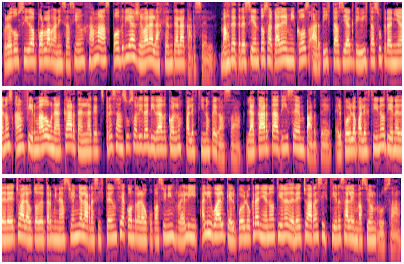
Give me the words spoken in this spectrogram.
producido por la organización Hamas podría llevar a la gente a la cárcel. Más de 300 académicos, artistas y activistas ucranianos han firmado una carta en la que expresan su solidaridad con los palestinos de Gaza. La carta dice en parte, el pueblo palestino tiene derecho a la autodeterminación y a la resistencia contra la ocupación israelí, al igual que el pueblo ucraniano tiene derecho a resistirse a la invasión rusa.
